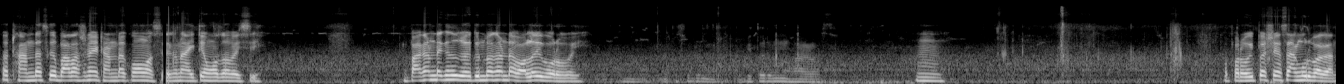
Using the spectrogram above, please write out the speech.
তো ঠান্ডা আজকে বাতাস নাই ঠান্ডা কম আছে এখানে আইটে মজা পাইছি। বাগানটা কিন্তু জৈতুন বাগানটা ভালোই বড় ভাই। হুম, ভিতরে মনে হয় আছে। তারপর ওই পাশে আছে আঙ্গুর বাগান।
